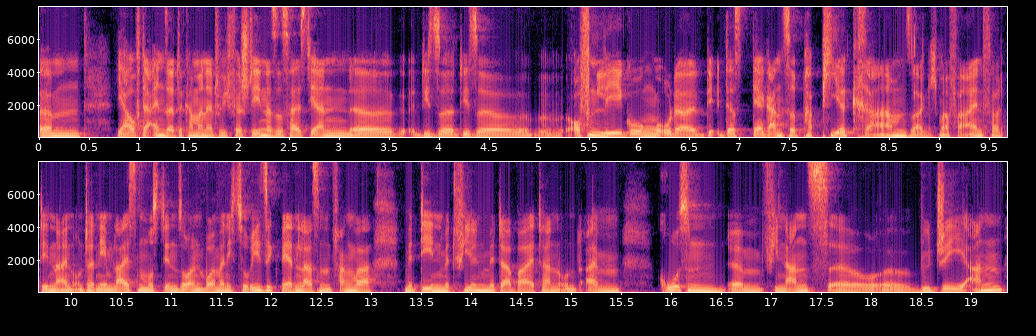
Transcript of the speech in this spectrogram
ähm, ja, auf der einen Seite kann man natürlich verstehen, dass es heißt, ja, äh, diese, diese Offenlegung oder das, der ganze Papierkram, sage ich mal vereinfacht, den ein Unternehmen leisten muss, den sollen, wollen wir nicht so riesig werden lassen. Fangen wir mit denen mit vielen Mitarbeitern und einem großen ähm, Finanzbudget äh, an.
